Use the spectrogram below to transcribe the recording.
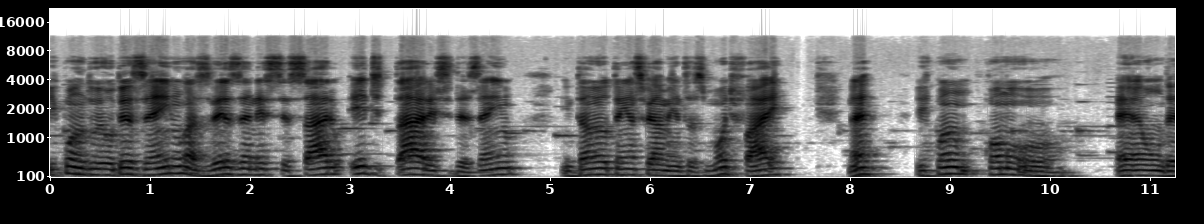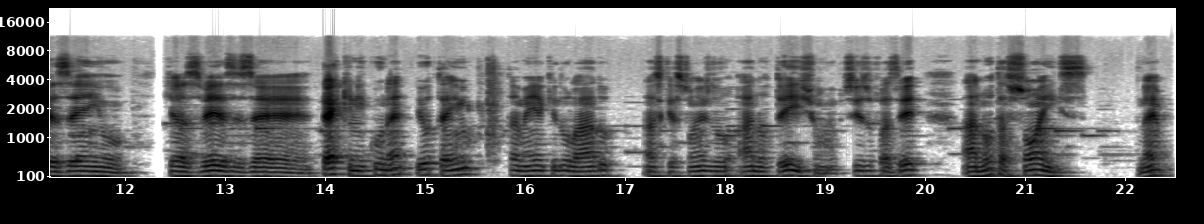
E quando eu desenho, às vezes é necessário editar esse desenho. Então eu tenho as ferramentas Modify, né? E como, como é um desenho que às vezes é técnico, né? Eu tenho também aqui do lado as questões do annotation. Eu preciso fazer anotações, né?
